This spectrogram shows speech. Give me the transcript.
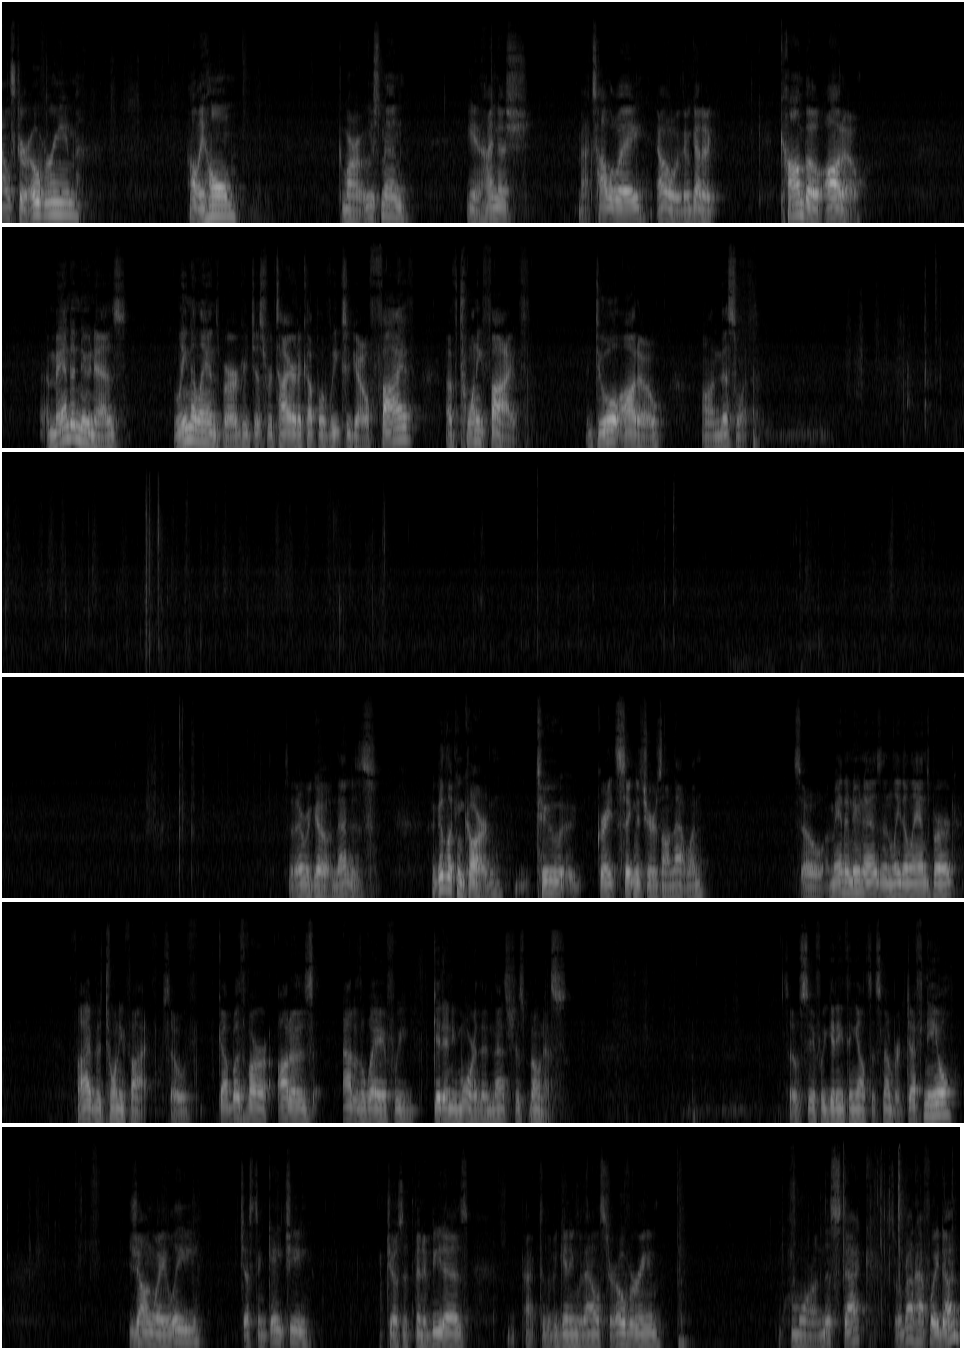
Alistair Overeem, Holly Holm, Kamaru Usman, Ian Heinisch, Max Holloway. Oh, they've got a combo auto. Amanda Nunes, Lina Lansberg, who just retired a couple of weeks ago, 5 of 25. Dual auto on this one. We go. And that is a good looking card. Two great signatures on that one. So Amanda Nunes and Lina Lansberg, 5 of 25. So got both of our autos out of the way. If we get any more, then that's just bonus. So see if we get anything else that's numbered. Geoff Neal, Zhang Weili, Justin Gaethje, Joseph Benavidez. Back to the beginning with Alistair Overeem. More on this stack. So we're about halfway done.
